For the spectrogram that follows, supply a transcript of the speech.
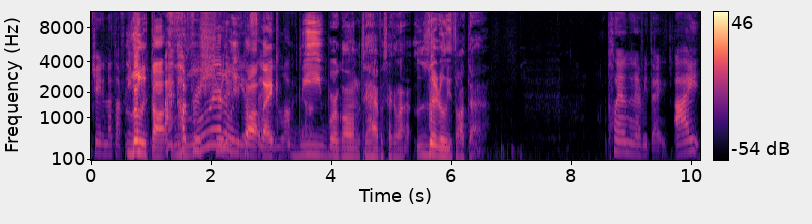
Jaden, I thought for sure. Thought, I thought for sure there'd literally be a thought second like lockdown. we were going to have a second lockdown. Literally thought that. planned and everything. I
